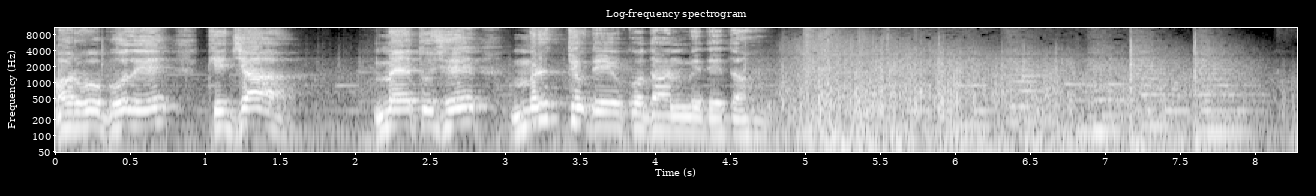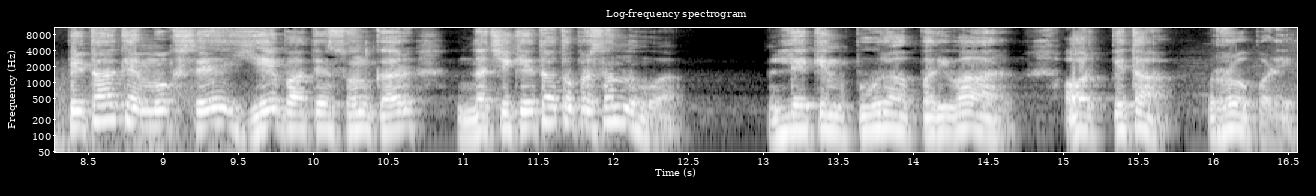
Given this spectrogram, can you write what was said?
और वो बोले कि जा, मैं तुझे मृत्यु देव को दान में देता हूँ। पिता के मुख से ये बातें सुनकर नचिकेता तो प्रसन्न हुआ, लेकिन पूरा परिवार और पिता रो पड़े।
